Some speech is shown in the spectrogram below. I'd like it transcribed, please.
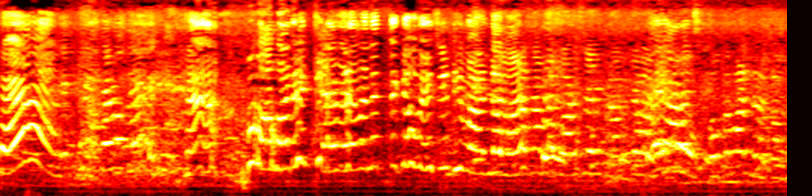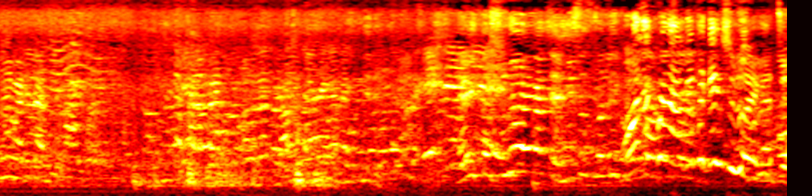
হ্যাঁ হ্যাঁ আমার ক্যামেরাম্যানের থেকেও বেশি ডিমান্ড আমার আমরা বড়সড় ব্লগটা হবে ওকে বল কম্পানি বাড়িতে আনতে এই তো শুরু হয়ে গেছে মিসেস মল্লিক অনেকক্ষণ আগে থেকেই শুরু হয়ে গেছে।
